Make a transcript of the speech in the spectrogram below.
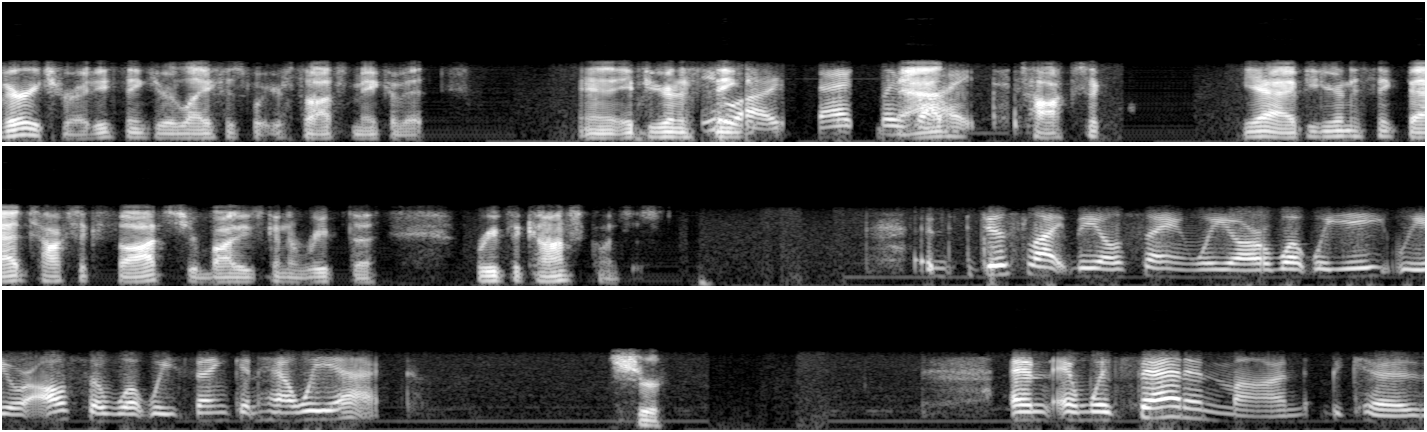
very true. I do think your life is what your thoughts make of it. And if you're going to think exactly bad, right. toxic, yeah, if you're going to think bad, toxic thoughts, your body's going to reap the reap the consequences. Just like the old saying, "We are what we eat. We are also what we think and how we act." Sure. And and with that in mind, because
